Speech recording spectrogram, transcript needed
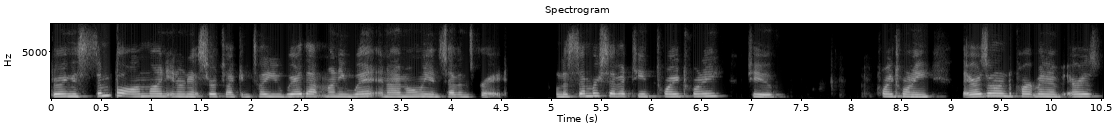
During a simple online internet search, I can tell you where that money went, and I'm only in seventh grade. On December 17, 2022, 2020, the Arizona Department of Ariz-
